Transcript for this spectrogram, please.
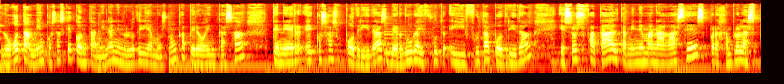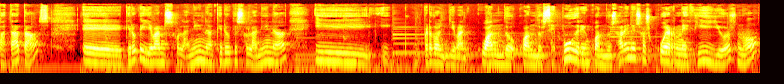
Luego también cosas que contaminan y no lo diríamos nunca, pero en casa tener eh, cosas podridas, verdura y fruta, podrida, eso es fatal. También emana gases, por ejemplo las patatas, eh, creo que llevan solanina, creo que solanina, y, perdón, llevan cuando, cuando se pudren, cuando salen esos cuernecillos, ¿no?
